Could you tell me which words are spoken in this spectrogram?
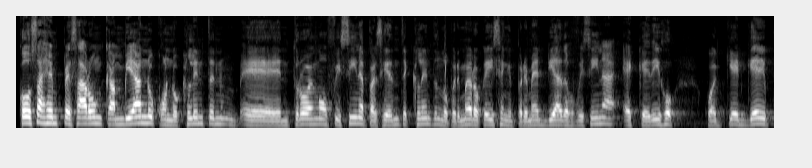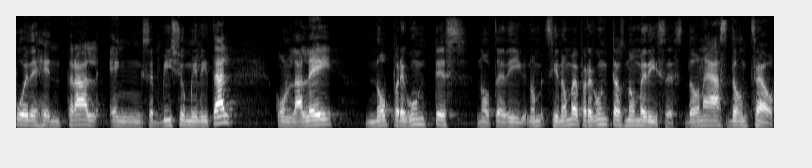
Cosas empezaron cambiando cuando Clinton eh, entró en oficina. El presidente Clinton lo primero que hizo en el primer día de oficina es que dijo, cualquier gay puede entrar en servicio militar con la ley, no preguntes, no te digo. si no me preguntas, no me dices. Don't ask, don't tell.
